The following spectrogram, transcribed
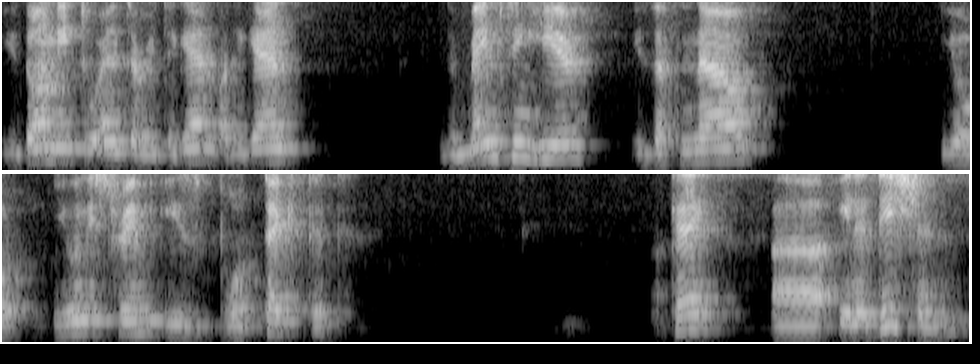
You don't need to enter it again. But again, the main thing here is that now your Unistream is protected. Okay. Uh, in addition,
